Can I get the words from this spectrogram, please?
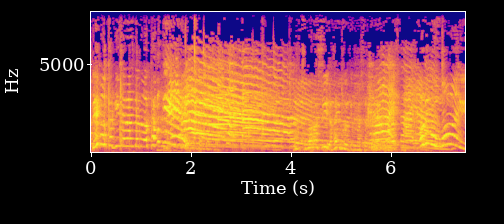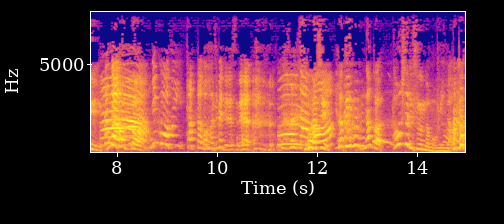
でも先に並んだのはサブケー。素晴らしい、早くなってきましたね。はいあ、でもうまい。うまかっ2個立ったの初めてですねた。素晴らしい。だって今なんか倒したりするんだもんみんな。素あそっ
